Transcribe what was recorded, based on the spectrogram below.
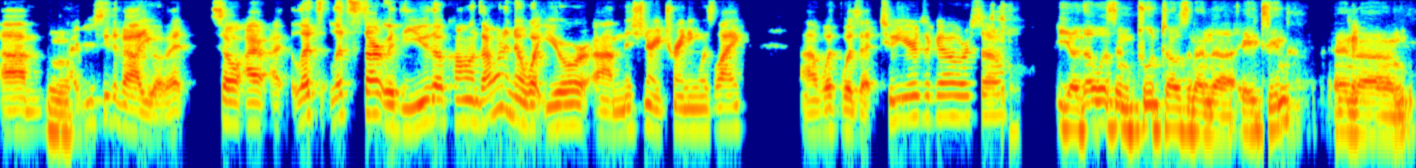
um, mm. I do see the value of it. So I, I, let's let's start with you though, Collins. I want to know what your um, missionary training was like. Uh, what was that? Two years ago or so? Yeah, that was in 2018, and okay. um,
